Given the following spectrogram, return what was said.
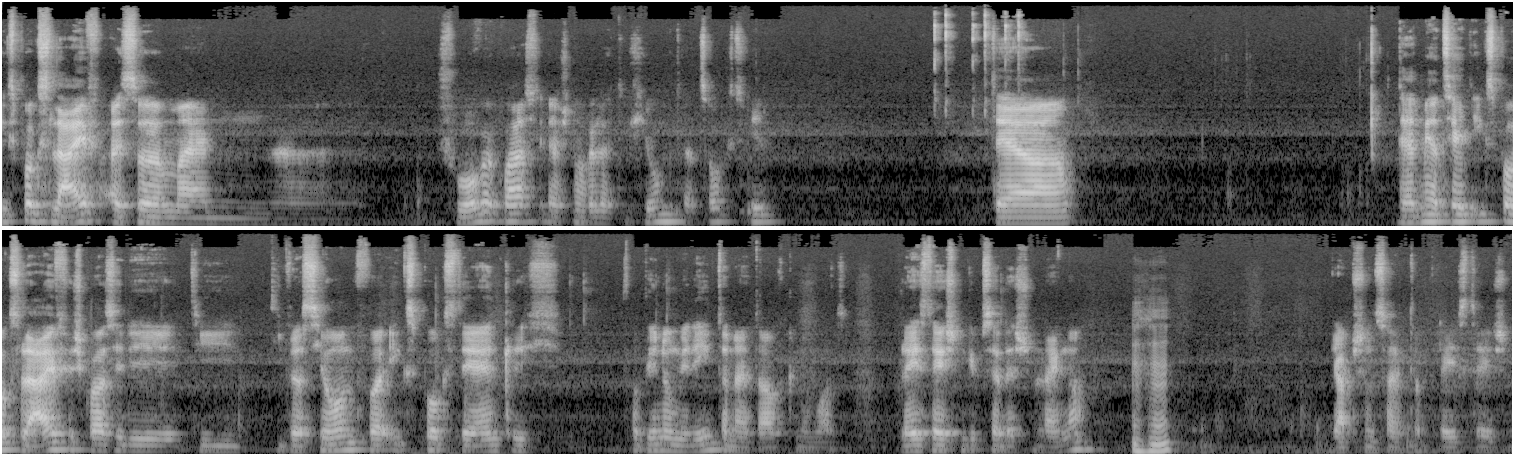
Xbox Live, also mein äh, Schwager quasi, der ist noch relativ jung, der zockt viel. Der, der hat mir erzählt, Xbox Live ist quasi die, die, die Version von Xbox, die endlich Verbindung mit Internet aufgenommen hat. PlayStation gibt es ja das schon länger. Mhm. Ich glaube schon seit der PlayStation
